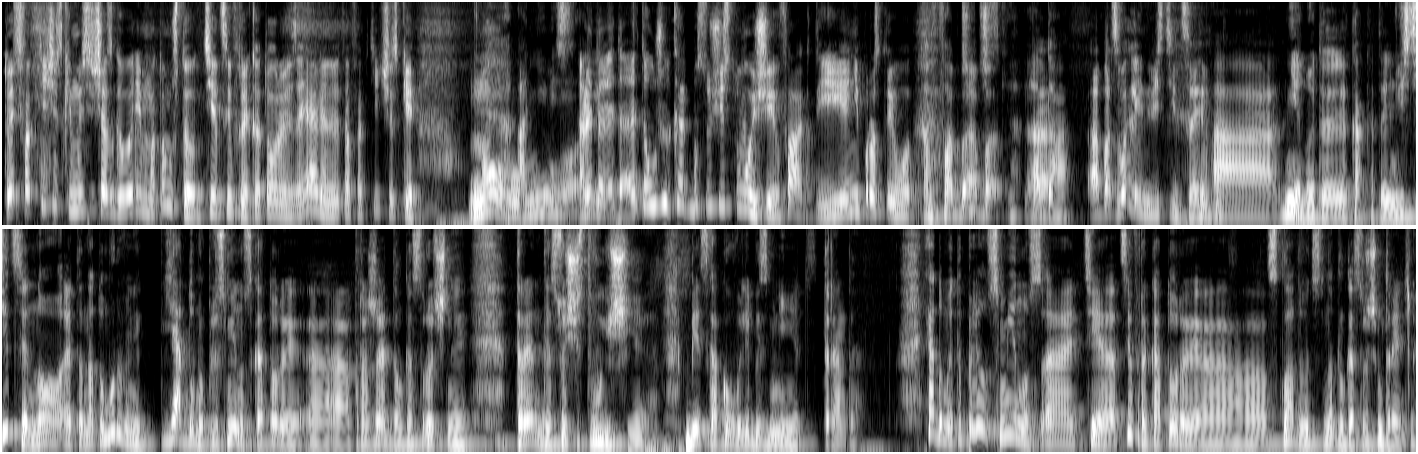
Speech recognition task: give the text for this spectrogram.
То есть фактически мы сейчас говорим о том, что те цифры, которые заявлены, это фактически, ну, они, это, они... Это, это уже как бы существующий факт, и они просто его а, об, об, а, да. обозвали инвестициями. А, не, ну это как, это инвестиции, но это на том уровне, я думаю, плюс-минус, который э, отражает долгосрочные тренды существующие, без какого-либо изменения тренда. Я думаю, это плюс-минус э, те цифры, которые э, складываются на долгосрочном тренде.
